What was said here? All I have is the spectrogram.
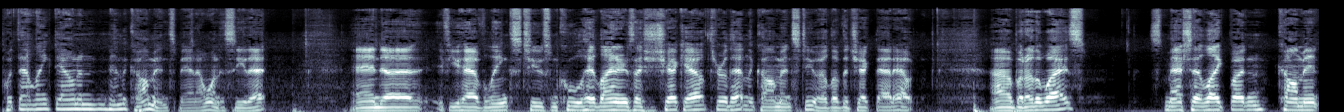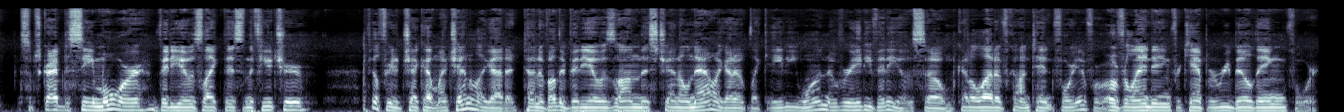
put that link down in, in the comments, man. I want to see that. And uh, if you have links to some cool headliners I should check out, throw that in the comments too. I'd love to check that out. Uh, but otherwise, Smash that like button, comment, subscribe to see more videos like this in the future. Feel free to check out my channel. I got a ton of other videos on this channel now. I got like 81, over 80 videos. So got a lot of content for you for overlanding, for camper rebuilding, for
